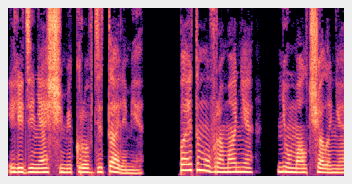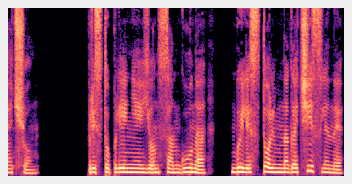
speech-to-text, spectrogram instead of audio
и леденящими кровь деталями, поэтому в романе не умолчала ни о чем. Преступления Йон Сангуна были столь многочисленны,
